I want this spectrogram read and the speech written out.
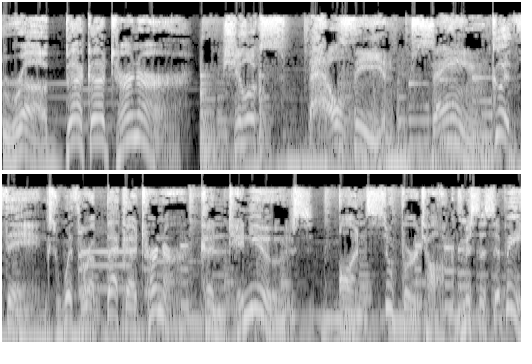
Rebecca Turner. She looks healthy and sane. Good Things with Rebecca Turner continues on Super Talk Mississippi.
